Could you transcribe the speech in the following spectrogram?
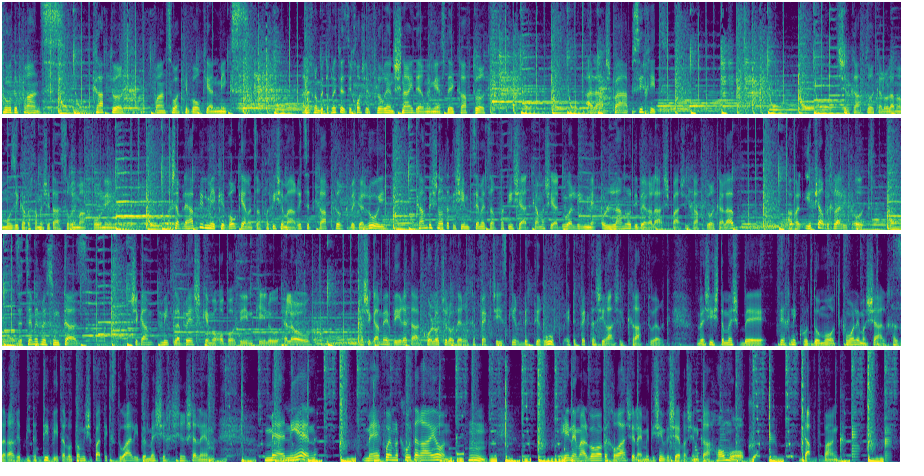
Tour de France, קרפטוורק, פרנסואה קוורקיאן מיקס. אנחנו בתוכנית לזכרו של פלוריאן שניידר ממייסדי קרפטוורק על ההשפעה הפסיכית של קרפטוורק על עולם המוזיקה בחמשת העשורים האחרונים. עכשיו, להבדיל מקוורקיאן הצרפתי שמעריץ את קרפטוורק בגלוי, קם בשנות ה-90 צמד צרפתי שעד כמה שידוע לי מעולם לא דיבר על ההשפעה של קרפטוורק עליו, אבל אי אפשר בכלל לטעות. זה צמד מסונטז, שגם מתלבש כמו רובוטים, כאילו, הלו, ושגם העביר את הקולות שלו דרך אפקט שהזכיר בטירוף את אפקט השירה של קראפטוורק, ושהשתמש בטכניקות דומות, כמו למשל חזרה רפיטטיבית על אותו משפט טקסטואלי במשך שיר שלם. מעניין מאיפה הם לקחו את הרעיון. Hmm. הנה מאלבום הבכורה שלהם מ-97 שנקרא Homework, דאפט פאנק,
